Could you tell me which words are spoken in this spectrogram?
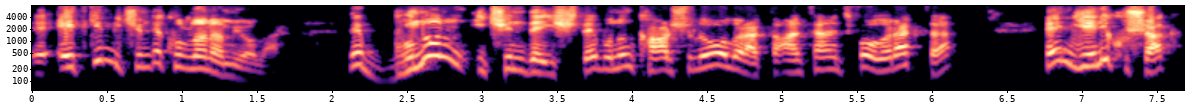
e, etkin biçimde kullanamıyorlar. Ve bunun içinde işte bunun karşılığı olarak da alternatifi olarak da hem yeni kuşak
